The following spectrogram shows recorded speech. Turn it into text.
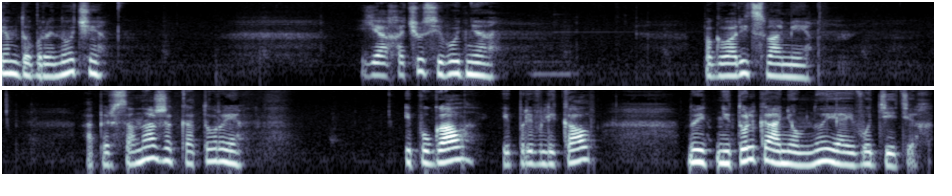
Всем доброй ночи. Я хочу сегодня поговорить с вами о персонаже, который и пугал, и привлекал, ну и не только о нем, но и о его детях.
